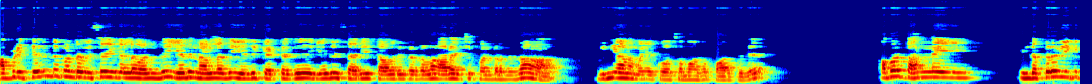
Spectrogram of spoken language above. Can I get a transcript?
அப்படி தெரிந்து கொண்ட விஷயங்கள்ல வந்து எது நல்லது எது கெட்டது எது சரி தவறுங்கிறதெல்லாம் ஆராய்ச்சி பண்றது தான் விஞ்ஞானமய கோஷமாக பார்க்குது. அப்புறம் தன்னை இந்த பிறவிக்கு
